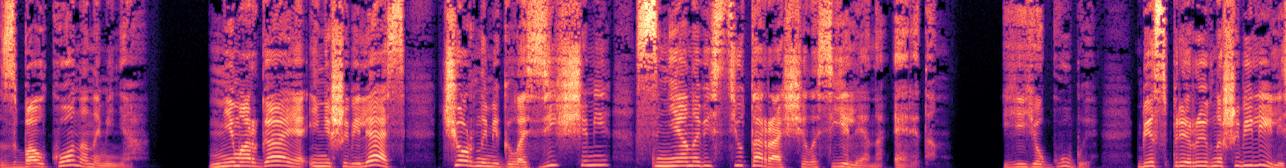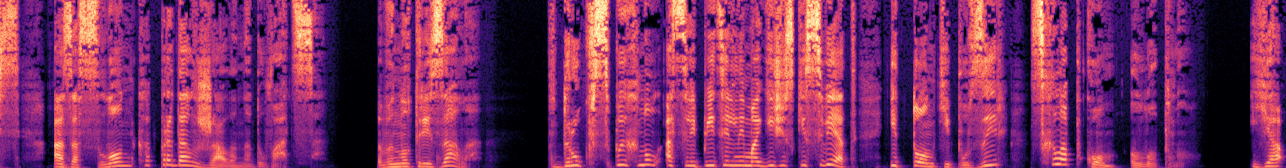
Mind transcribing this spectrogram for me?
С балкона на меня, не моргая и не шевелясь, черными глазищами с ненавистью таращилась Елена Эридан. Ее губы беспрерывно шевелились, а заслонка продолжала надуваться. Внутри зала вдруг вспыхнул ослепительный магический свет, и тонкий пузырь с хлопком лопнул. Я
